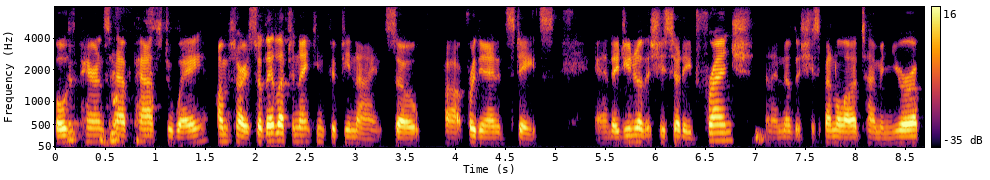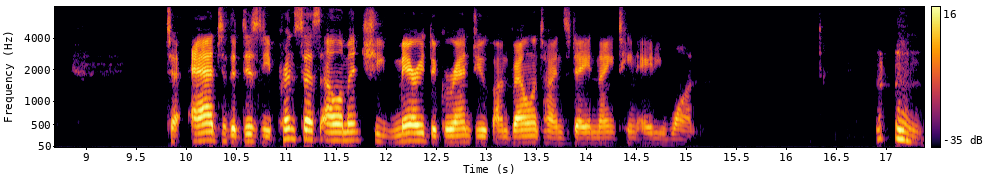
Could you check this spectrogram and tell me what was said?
both parents have passed away. I'm sorry. So they left in 1959. So uh, for the United States, and I do know that she studied French, and I know that she spent a lot of time in Europe. To add to the Disney princess element, she married the Grand Duke on Valentine's Day, in 1981.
